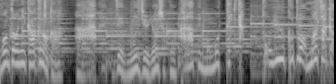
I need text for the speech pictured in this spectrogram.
本当に書くのか？ああ全24色のカラーペンも持ってきた。ということはまさか。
